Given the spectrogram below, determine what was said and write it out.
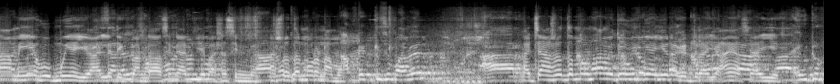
না, আমি হুব মুই আইয়ো, আইলে দেখবান, দা আছেন আর কি, বাসা চিনবে। হাসপাতাল মোড়ে নামো। আপডেট কিছু পাবেন আর আচ্ছা, হাসপাতাল মোড়ে নামো, তুই হুব মুই আইয়ো না আয়, আয়, আছে, আইয়ে। ইউটিউব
